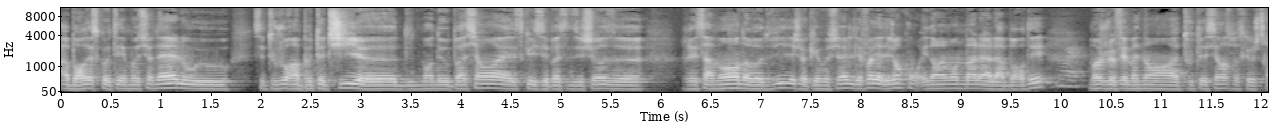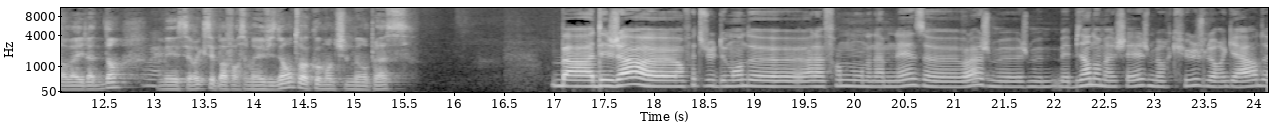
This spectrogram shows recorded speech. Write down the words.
aborder ce côté émotionnel ou c'est toujours un peu touchy euh, de demander aux patients est-ce qu'il s'est passé des choses euh, récemment dans votre vie, des chocs émotionnels? Des fois, il y a des gens qui ont énormément de mal à l'aborder. Moi, je le fais maintenant à toutes les séances parce que je travaille là-dedans. Mais c'est vrai que c'est pas forcément évident. Toi, comment tu le mets en place? Bah déjà, euh, en fait, je lui demande à la fin de mon anamnèse, voilà, je me, je me, mets bien dans ma chaise, je me recule, je le regarde,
